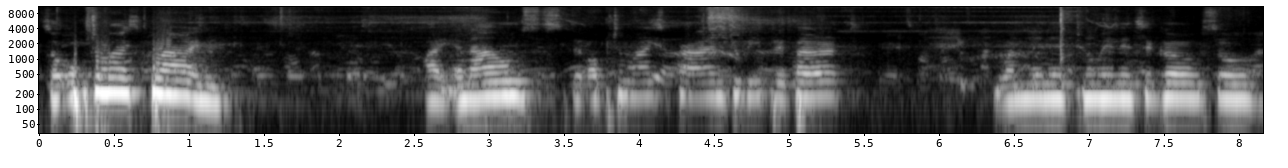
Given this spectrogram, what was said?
So Optimize Prime. I announced the Optimize Prime to be prepared one minute, two minutes ago. So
